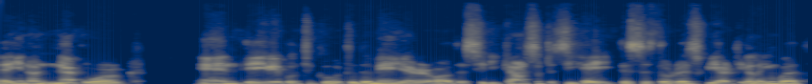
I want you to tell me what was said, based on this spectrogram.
uh, you know network and they're able to go to the mayor or the city council to see hey this is the risk we are dealing with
